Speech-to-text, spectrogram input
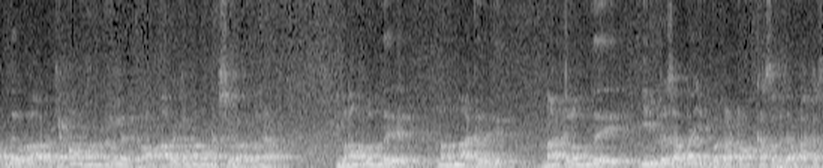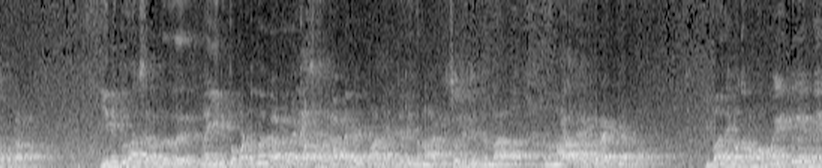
வந்து ஒரு ஆரோக்கியமான மனநிலையில் இருக்கிறோம். ஆரோக்கியமான உணர்ச்சியோடு இருக்கிறோன்னு அர்த்தம். இப்போ நமக்கு வந்து நம்ம நாக்கு இருக்குது நாக்கில் வந்து இனிப்பை சாப்பிட்டா இனிப்பை காட்டும். கசப்பு சாப்பிட்டா கசப்பை காட்டும். இனிப்பு தான் சிறந்தது. நான் இனிப்பை மட்டும்தான் காட்டுவேன். கசப்பை காட்டவே மாட்டேன்னு சொல்லி இந்த நாக்கு சொல்லிச்சுன்னு சொன்னால் அந்த நாக்கு ரிப்பேர் ஆகிட்டே இருக்கும். இப்போ அதே மாதிரி நம்ம மைண்ட்லேயுமே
